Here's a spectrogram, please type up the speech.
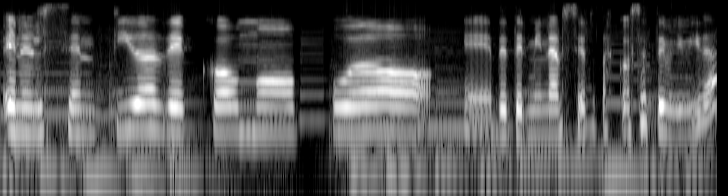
En el sentido de cómo puedo eh, determinar ciertas cosas de mi vida,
